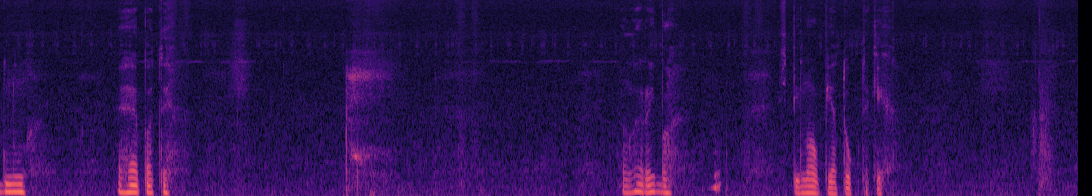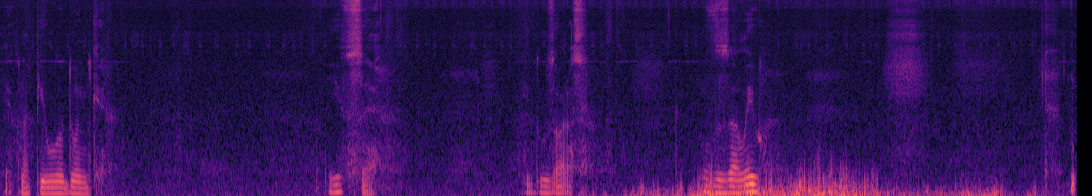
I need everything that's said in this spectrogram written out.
дну гепати. Але риба спіймав п'яток таких, як на півлодоньки. І все. Іду зараз в залив. Ну,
